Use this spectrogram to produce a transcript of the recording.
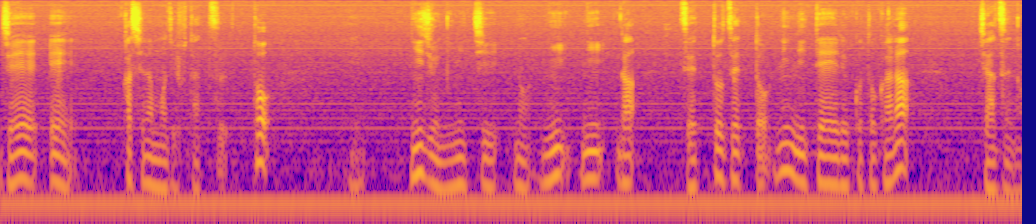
JA 頭文字2つと22日の22が ZZ に似ていることからジャズの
